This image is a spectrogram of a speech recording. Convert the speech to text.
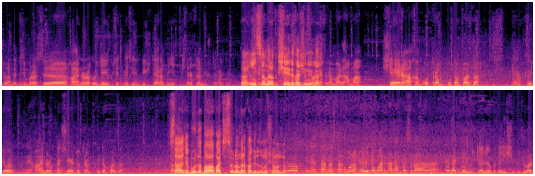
şu anda bizim burası hane olarak önce yüksek de şimdi düştü herhalde. 70 lira falan düştü herhalde. Ha, insanlar artık şehre 90 taşınıyorlar. falan vardı ama şehre akım oturan buradan fazla. Yani köyde hane olaraktan şehirde oturan köyden fazla. Sadece burada bağ bahçesi olanlar kalıyoruz ama şu anda. Yok yine tarlası takım olan evi de var. Adam mesela emekli olmuş geliyor burada işi gücü var.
